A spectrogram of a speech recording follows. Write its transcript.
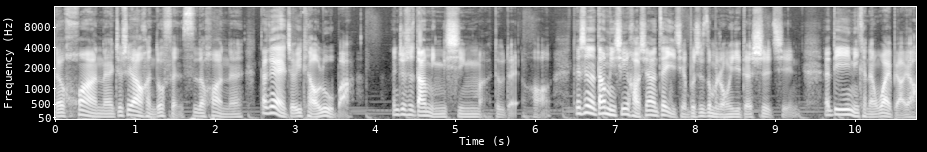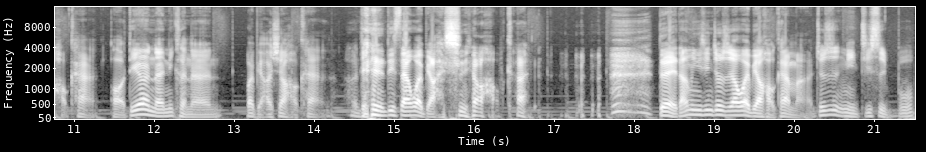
的话呢，就是要很多粉丝的话呢，大概也就一条路吧，那就是当明星嘛，对不对？好，但是呢，当明星好像在以前不是这么容易的事情。那第一，你可能外表要好看哦；第二呢，你可能外表还是要好看；第第三，外表还是要好看。对，当明星就是要外表好看嘛，就是你即使不。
